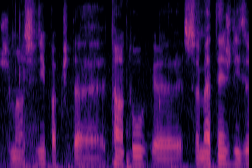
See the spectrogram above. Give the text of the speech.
J'ai mentionné pas plus tantôt que ce matin, je lisais,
